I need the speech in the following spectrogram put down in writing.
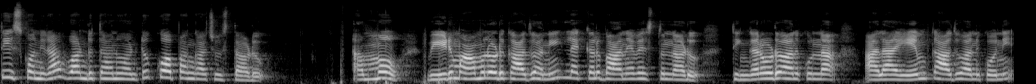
తీసుకొనిరా వండుతాను అంటూ కోపంగా చూస్తాడు. అమ్మో వీడు మామూలోడు కాదు అని లెక్కలు బాగానే వేస్తున్నాడు. తింగరోడు అనుకున్న అలా ఏం కాదు అనుకొని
